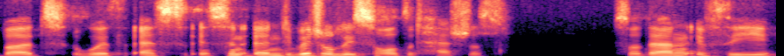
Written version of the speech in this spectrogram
but with as, as individually salted hashes. So then if the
